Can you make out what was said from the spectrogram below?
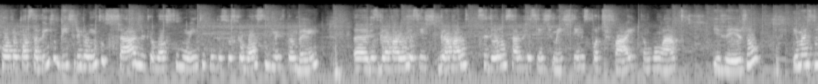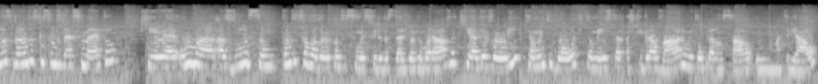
com uma proposta bem de beat, lembra muito de Chad, que eu gosto muito, com pessoas que eu gosto muito também. Uh, eles gravaram, recente, gravaram CD, lançaram recentemente, tem no Spotify, então vão lá e vejam. E mais duas bandas que são de death metal, que é uma, as duas são tanto de Salvador quanto de Simões Filho da cidade onde eu morava, que é a Devouring, que é muito boa, que também está, acho que gravaram então para lançar um material.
